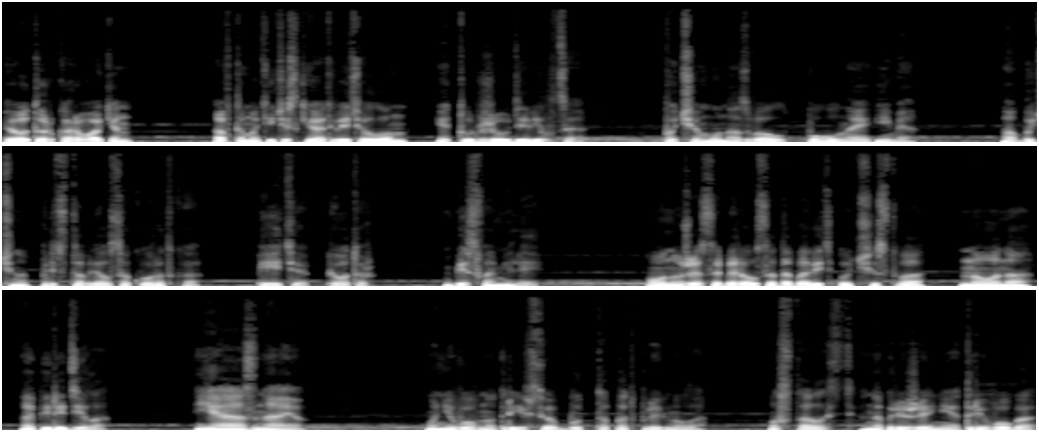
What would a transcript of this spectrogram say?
«Пётр Карвакин», — автоматически ответил он и тут же удивился. Почему назвал полное имя? Обычно представлялся коротко. Петя, Пётр, без фамилии. Он уже собирался добавить отчество, но она опередила. «Я знаю», у него внутри все будто подпрыгнуло. Усталость, напряжение, тревога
